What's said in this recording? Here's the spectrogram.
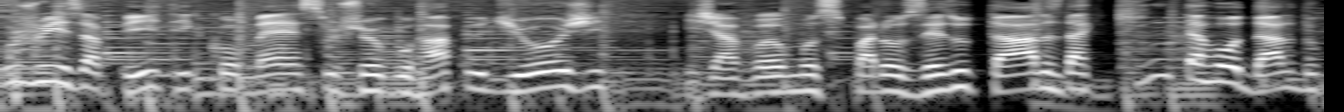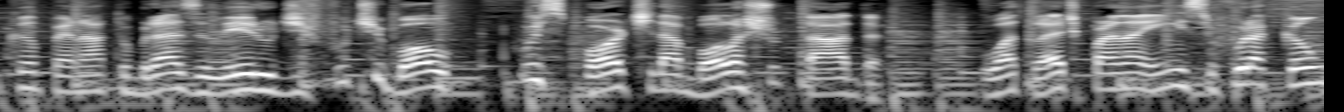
O juiz apita e começa o jogo rápido de hoje e já vamos para os resultados da quinta rodada do Campeonato Brasileiro de Futebol, o esporte da bola chutada. O Atlético Paranaense, o Furacão,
